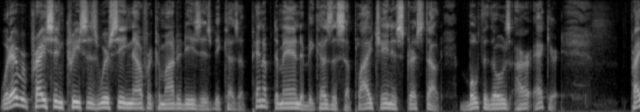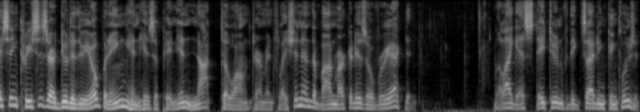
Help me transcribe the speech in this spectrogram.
whatever price increases we're seeing now for commodities is because of pent up demand and because the supply chain is stressed out. Both of those are accurate. Price increases are due to the reopening, in his opinion, not to long term inflation, and the bond market has overreacted. Well, I guess stay tuned for the exciting conclusion.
